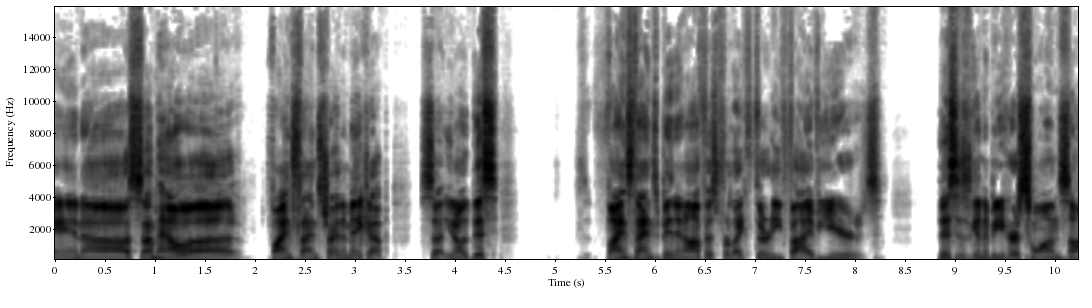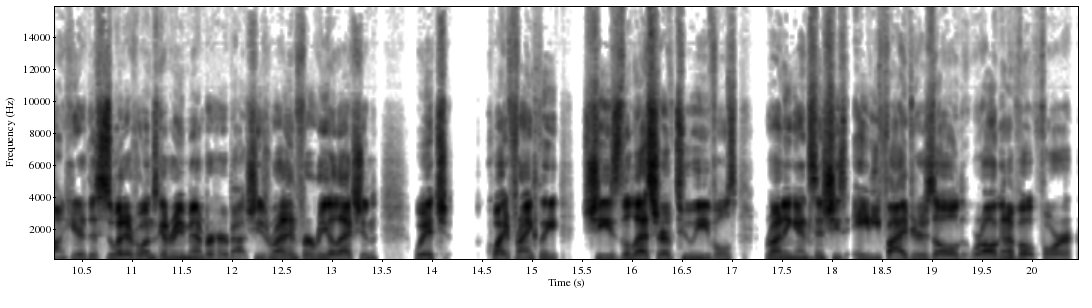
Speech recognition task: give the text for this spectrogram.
and uh, somehow uh, Feinstein's trying to make up. So you know this Feinstein's been in office for like 35 years. This is going to be her swan song here. This is what everyone's going to remember her about. She's running for reelection, which, quite frankly, she's the lesser of two evils running. And since she's 85 years old, we're all going to vote for her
